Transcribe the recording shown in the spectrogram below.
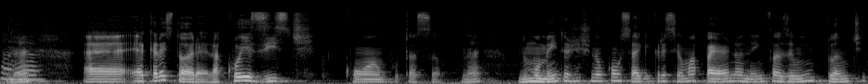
uhum. né? É, é aquela história, ela coexiste com a amputação, né? No momento a gente não consegue crescer uma perna nem fazer um implante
